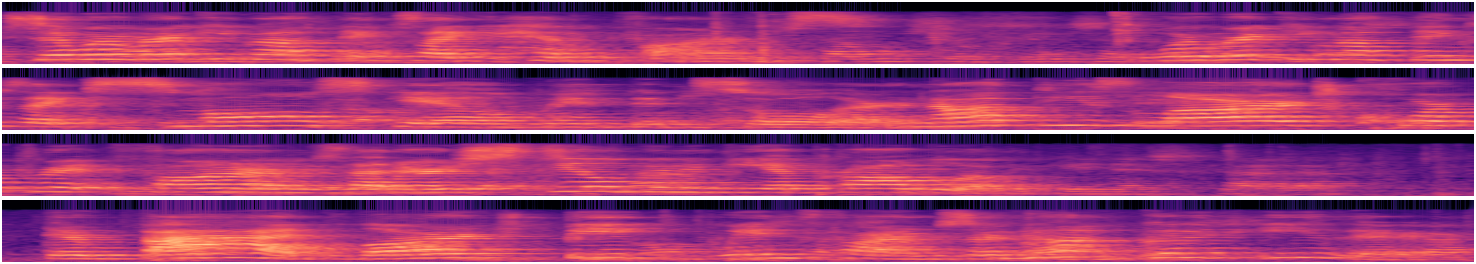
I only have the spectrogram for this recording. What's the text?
So we're working on things like hemp farms. We're working on things like small-scale wind and solar, not these large corporate farms that are still going to be a problem. They're bad, large, big wind farms are not good either.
